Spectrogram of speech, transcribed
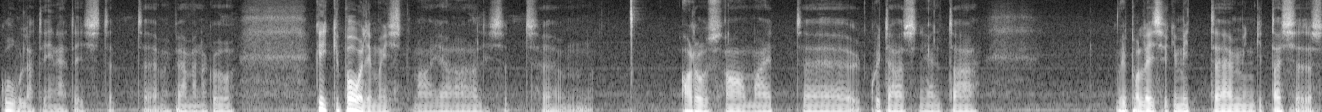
kuula teineteist, et äh, me peame nagu kõiki pooli mõistma ja lihtsalt aru saama, et kuidas nii-öelda võib-olla isegi mitte mingit asjades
